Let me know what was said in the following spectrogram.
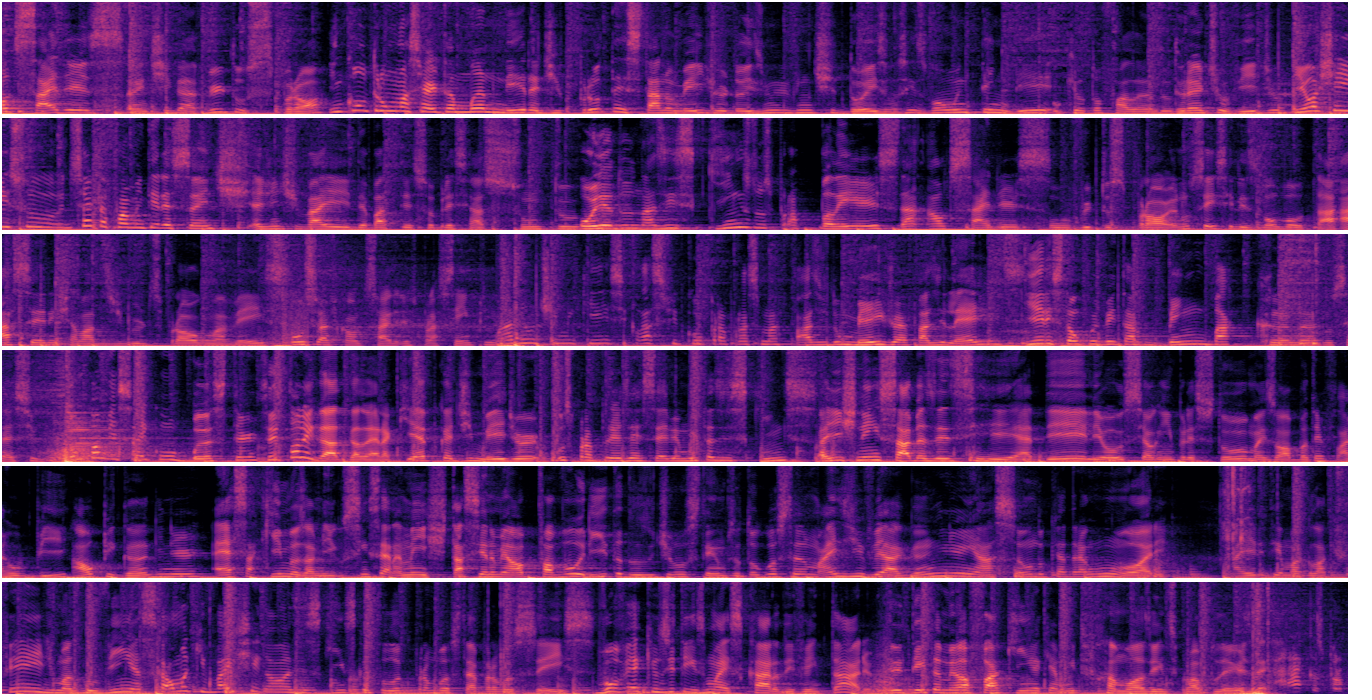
Outsiders, antiga Virtus Pro, encontrou uma certa maneira de protestar no Major 2022. Vocês vão entender o que eu tô falando durante o vídeo. E eu achei isso, de certa forma, interessante. A gente vai debater sobre esse assunto olhando nas skins dos pro players da Outsiders, o Virtus Pro. Eu não sei se eles vão voltar a serem chamados de Virtus Pro alguma vez, ou se vai ficar Outsiders pra sempre. Mas é um time que se classificou pra próxima fase do Major, a fase Legends. E eles estão com um inventário bem bacana no CSGO. Vamos começar aí com o Buster. Vocês estão ligados, galera, que época de Major, os pro players recebem muitas skins. A gente nem sabe, às vezes, se é dele ou se alguém emprestou, mas, ó, Butterfly Ruby, Alp Gangner. Essa aqui, meus amigos, sinceramente, tá sendo minha Alp favorita dos últimos tempos. Eu tô gostando mais de ver a Gangner em ação do que a Dragon Lore. Aí ele tem uma Glock Fade, umas luvinhas. Calma que vai chegar umas skins que eu tô louco pra mostrar pra vocês. Vou ver aqui os itens mais caros do inventário. Ele tem também uma faquinha que é muito famosa entre os pro players. Né? Caraca, os pro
